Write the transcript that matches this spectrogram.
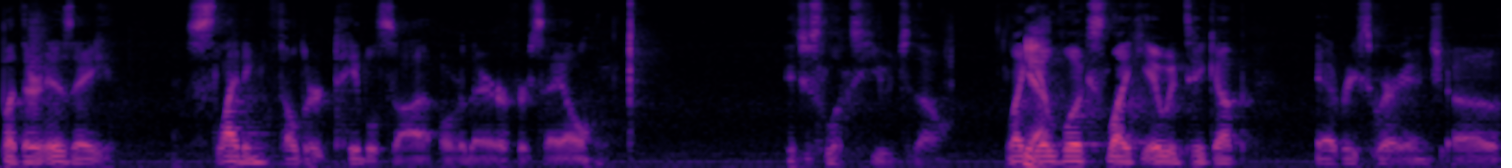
but there is a sliding Felder table saw over there for sale. It just looks huge, though. Like Yeah. it looks like it would take up every square inch of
